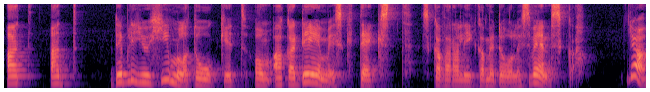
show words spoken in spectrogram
att, att det blir ju himla tokigt om akademisk text ska vara lika med dålig svenska. Ja.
